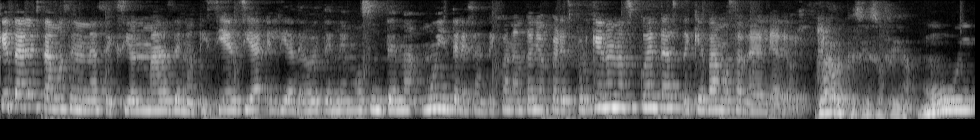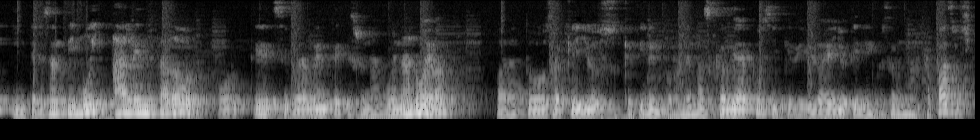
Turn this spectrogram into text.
¿Qué tal? Estamos en una sección más de Noticiencia. El día de hoy tenemos un tema muy interesante. Juan Antonio Pérez, ¿por qué no nos cuentas de qué vamos a hablar el día de hoy? Claro que sí, Sofía. Muy interesante y muy alentador porque seguramente es una buena nueva para todos aquellos que tienen problemas cardíacos y que debido a ello tienen que usar un marcapasos.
